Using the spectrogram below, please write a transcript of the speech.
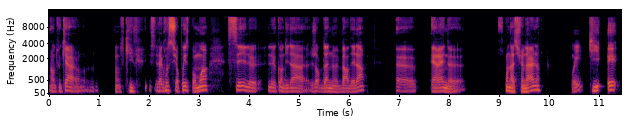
en tout cas, euh, ce qui, la grosse surprise pour moi, c'est le, le, candidat Jordan Bardella, euh, RN euh, Front National, oui. qui est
